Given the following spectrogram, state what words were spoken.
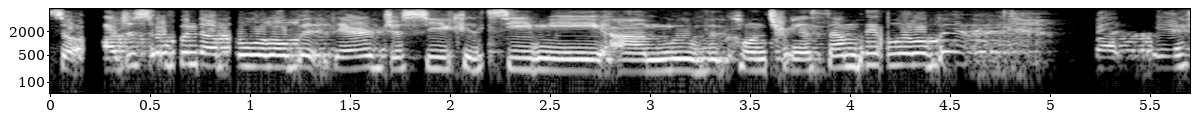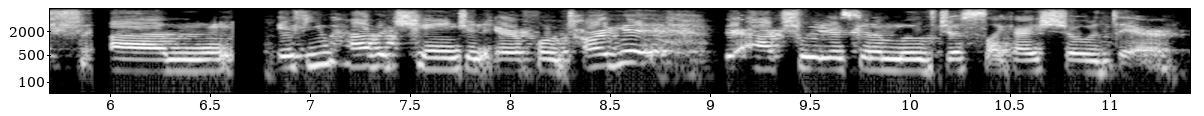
So I'll just open up a little bit there just so you can see me um, move the cone spring assembly a little bit. But if, um, if you have a change in airflow target, your actuator is going to move just like I showed there.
